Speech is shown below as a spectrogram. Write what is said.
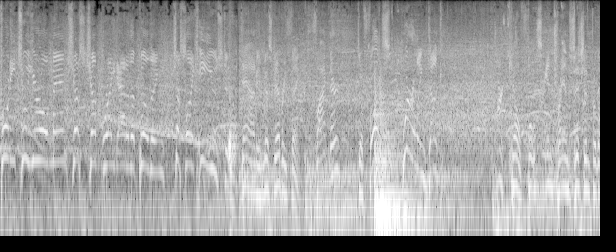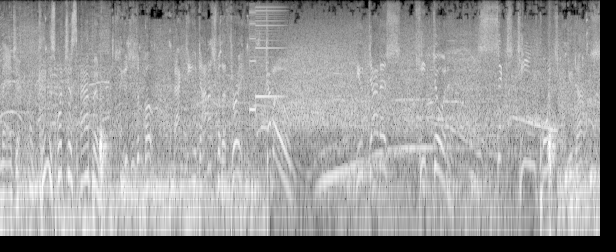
42-year-old man just jumped right out of the building, just like he used to. Down, he missed everything. Wagner to Fultz, whirling dunk. Markelle Fultz in transition for the Magic. My goodness, what just happened? Uses them both. Back to Udonis for the three. Kaboom! Udonis, keep doing it. 16 points. Udonis.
